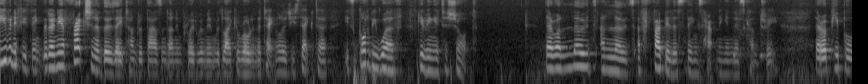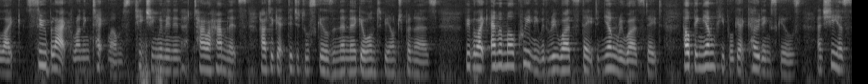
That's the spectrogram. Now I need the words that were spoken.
even if you think that only a fraction of those 800,000 unemployed women would like a role in the technology sector, it's got to be worth giving it a shot. There are loads and loads of fabulous things happening in this country. There are people like Sue Black running Tech Mums, teaching women in Tower Hamlets how to get digital skills and then they go on to be entrepreneurs. People like Emma Mulqueeny with Rewired State and Young Rewired State, helping young people get coding skills. And she has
